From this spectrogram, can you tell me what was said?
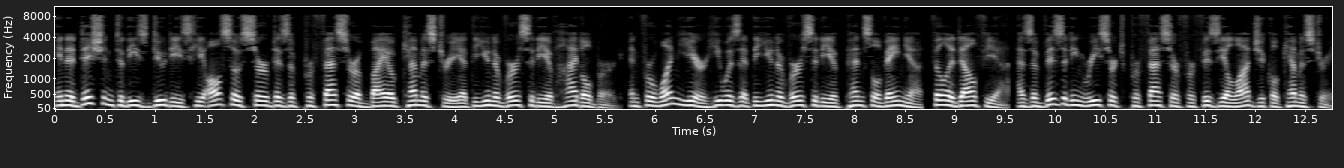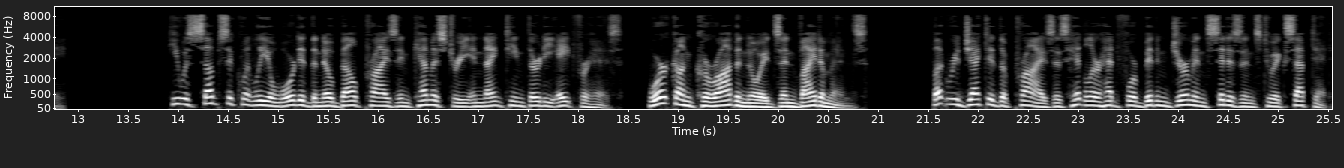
In addition to these duties he also served as a professor of biochemistry at the University of Heidelberg, and for one year he was at the University of Pennsylvania, Philadelphia, as a visiting research professor for physiological chemistry. He was subsequently awarded the Nobel Prize in Chemistry in 1938 for his work on carotenoids and vitamins, but rejected the prize as Hitler had forbidden German citizens to accept it.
